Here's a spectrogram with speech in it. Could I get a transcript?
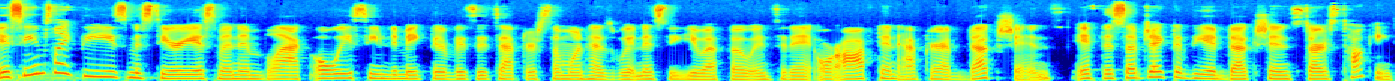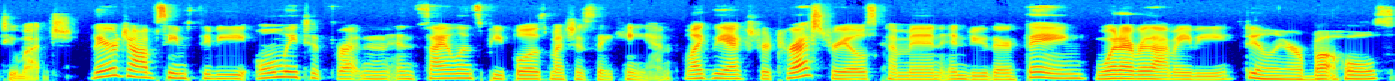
It seems like these mysterious men in black always seem to make their visits after someone has witnessed a UFO incident or often after abductions if the subject of the abduction starts talking too much. Their job seems to be only to threaten and silence people as much as they can. Like the extraterrestrials come in and do their thing, whatever that may be, Stealing our buttholes.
